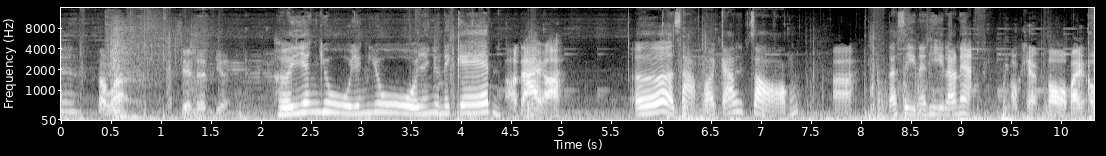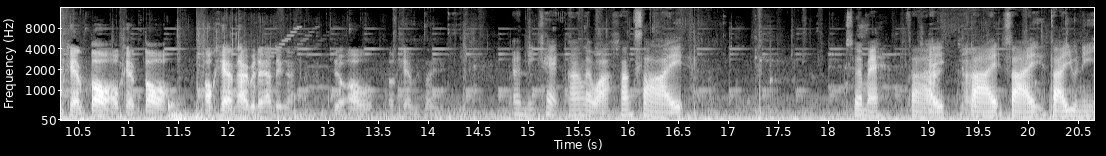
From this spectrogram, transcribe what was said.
ะแต่ว่าเสียเลือดเยอะเฮ้ยยังอยู่ยังอยู่ยังอยู่ในเกณฑ์ เอาได้เหรอ เออสามร้อยเก้าสิบสองอะแต่สี่นาทีแล้วเนี่ย เอาแขนต่อไป เอาแขนต่อ เอาแขนต่อ เอาแขนหายไปไหนอันนึงอะ เดี๋ยวเอา เอาแขนไปใส่ อันนี้แข่งข้างอะไรวะ ข้างซ้าย ใช่ไหมซ้ายใช่ ซ้ายซ้ายซ้ายอยู่นี่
